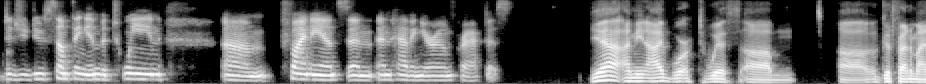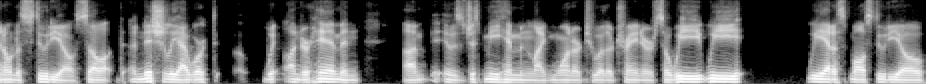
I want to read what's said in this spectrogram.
did you do something in between um, finance and and having your own practice? Yeah, I mean, I worked with um, uh, a good friend of mine owned a studio. So initially, I worked with, under him, and um, it was just me, him, and like one or two other trainers. So we we we had a small studio,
